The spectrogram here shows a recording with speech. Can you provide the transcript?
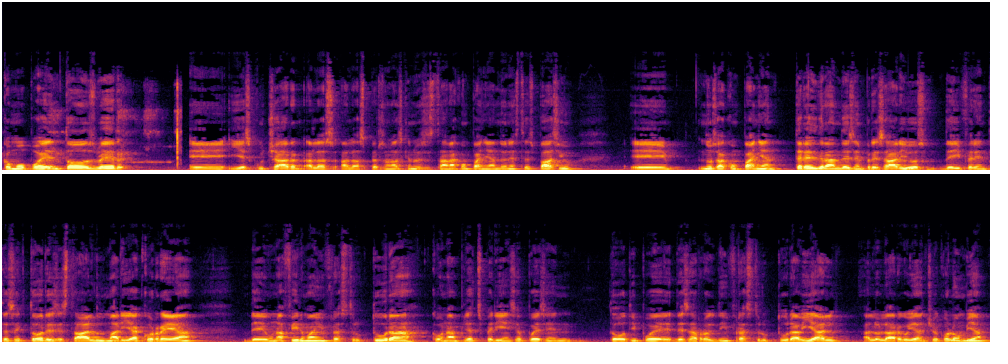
Como pueden todos ver eh, y escuchar a las, a las, personas que nos están acompañando en este espacio, eh, nos acompañan tres grandes empresarios de diferentes sectores. Está Luz María Correa de una firma de infraestructura con amplia experiencia pues en todo tipo de desarrollo de infraestructura vial a lo largo y ancho de Colombia.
